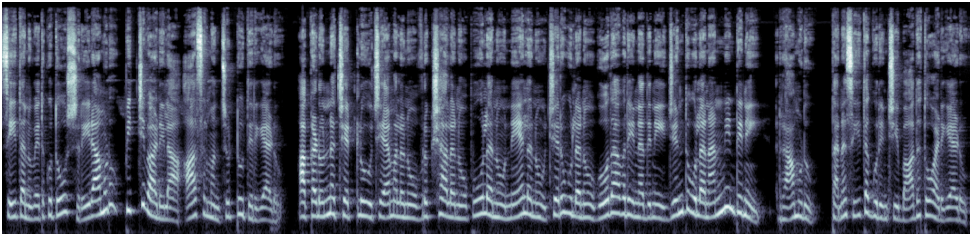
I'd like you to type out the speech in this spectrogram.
సీతను వెతుకుతూ శ్రీరాముడు పిచ్చివాడిలా ఆశ్రమం చుట్టూ తిరిగాడు. అక్కడున్న చెట్లు చేమలను వృక్షాలను పూలను నేలను చెరువులను గోదావరి నదిని జంతువులనన్నింటినీ రాముడు తన సీత గురించి బాధతో అడిగాడు.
